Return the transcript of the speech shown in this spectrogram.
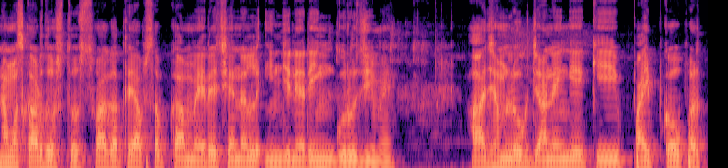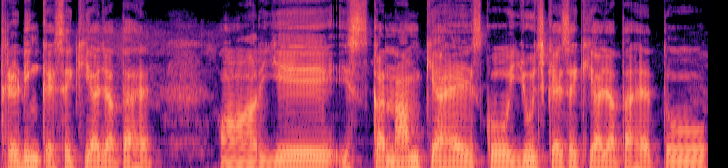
नमस्कार दोस्तों, स्वागत है आप सबका मेरे चैनल इंजीनियरिंग गुरुजी में। आज हम लोग जानेंगे कि पाइप का ऊपर थ्रेडिंग कैसे किया जाता है और ये इसका नाम क्या है, इसको यूज़ कैसे किया जाता है तो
